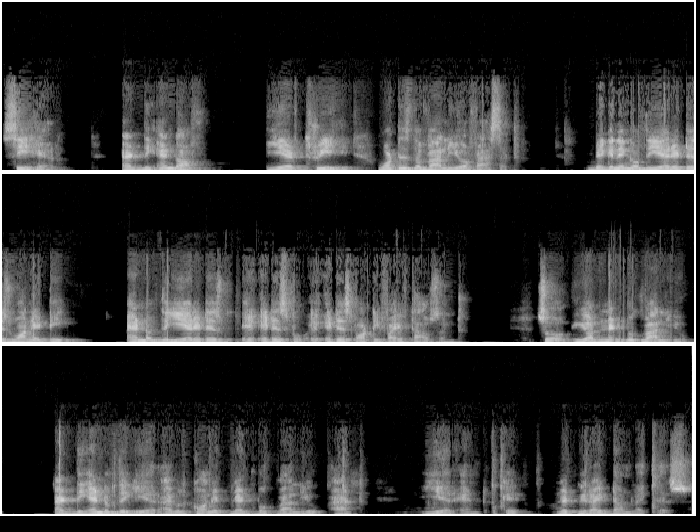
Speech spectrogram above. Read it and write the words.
See here, at the end of year three, what is the value of asset? beginning of the year it is 180 end of the year it is it is it is 45000 so your net book value at the end of the year i will call it net book value at year end okay? Let me write down like this.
